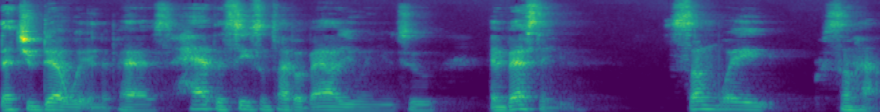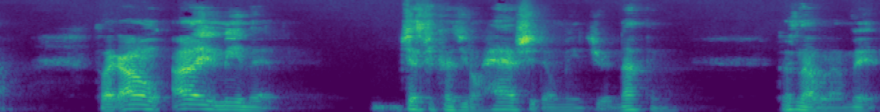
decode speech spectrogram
that you dealt with in the past had to see some type of value in you to invest in you, some way, somehow. So like I don't, I didn't mean that just because you don't have shit don't mean you're nothing. That's not what I meant.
